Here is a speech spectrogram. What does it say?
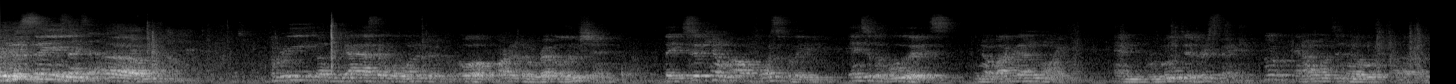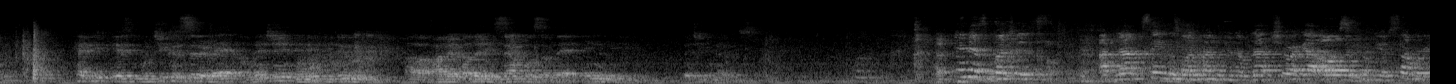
in the scene, um, three of the guys that were one of the, or part of the revolution, they took him out forcibly into the woods, you know, by gunpoint, and removed his wristband. And I want to know, um, have you, is, would you consider that a lynching? And if you do, uh, are there other examples of that in the media that you notice? In as much as I've not seen the one hundred, I'm not sure I got all of it from your summary,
